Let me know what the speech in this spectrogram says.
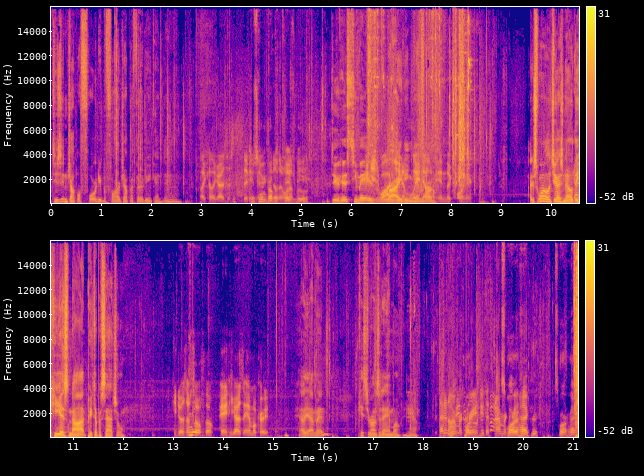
Dude, he's gonna drop a 40 before I drop a 30 again. Damn. I like how the guy's just sitting He's there. gonna He drop a doesn't want to 50. move. Dude, his teammate is riding him lay him, down bro. in the corner. I just want to let you guys know that he has not picked up a satchel. He does have No. stuff though, and he has ammo crate. Hell yeah, man. In case he runs out of ammo. Yeah. Is that an armor crate, dude? That's an armor Smart crate. Smart hacker.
